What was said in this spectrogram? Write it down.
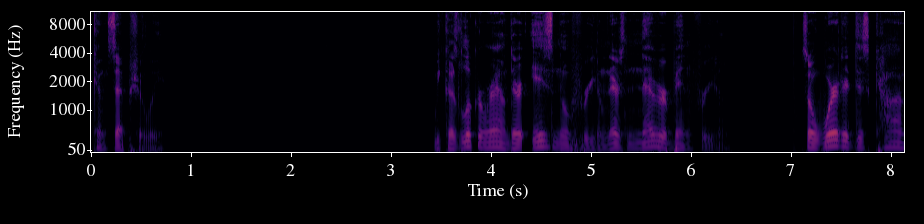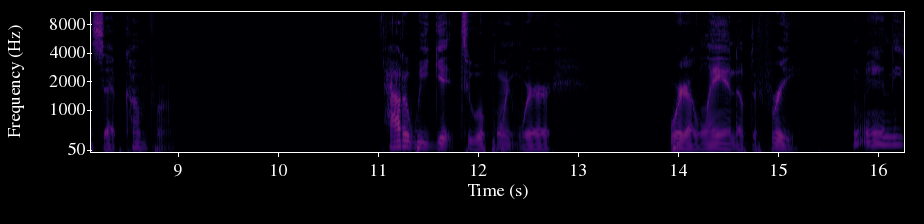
conceptually. Because look around, there is no freedom. There's never been freedom. So, where did this concept come from? How do we get to a point where we're the land of the free? I mean, the,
